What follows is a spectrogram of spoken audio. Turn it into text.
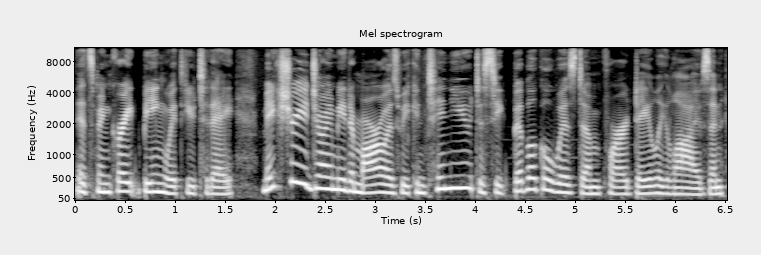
It's been great being with you today. Make sure you join me tomorrow as we continue to seek biblical wisdom for our daily lives. And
